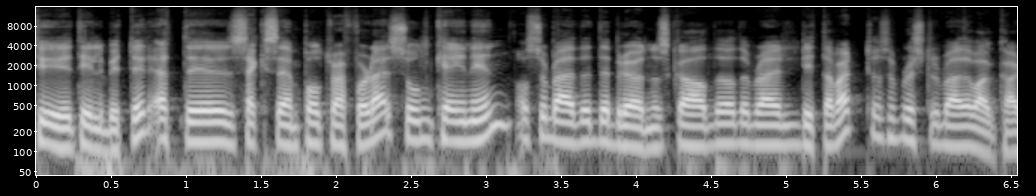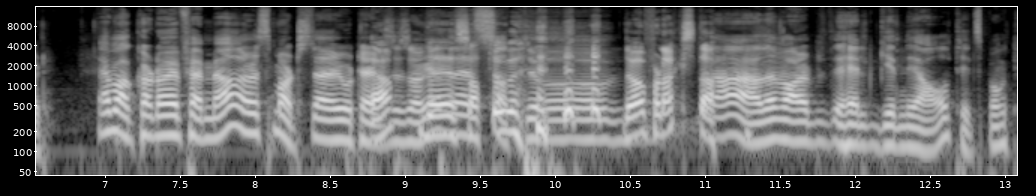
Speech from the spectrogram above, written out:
tidligbytter. Etter 6-1 Paul Trafford der, Son Kane inn, og så ble det De Brøne-skade, og det ble litt av hvert, og så plutselig ble det wildcard. Jeg valgte i fem, ja. Det er det smarteste jeg har gjort hele Ja, sesongen. det satt jo- jo Det var flaks, da. Ja, ja, det var et helt genialt tidspunkt.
